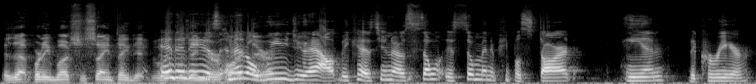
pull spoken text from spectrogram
is that pretty much the same thing that and it is, and it'll there? weed you out because you know so so many people start in the career,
